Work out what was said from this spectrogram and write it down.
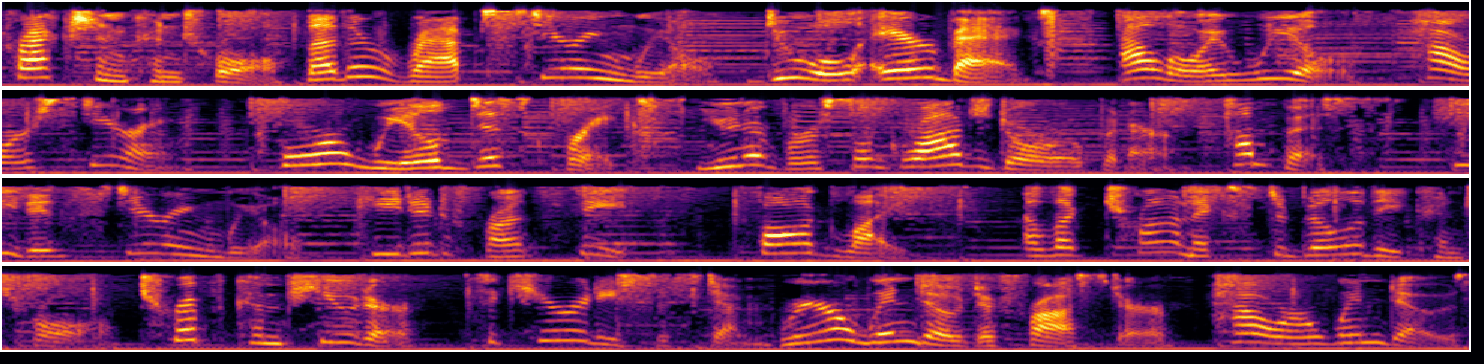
traction control, leather wrapped steering wheel, dual airbags, alloy wheels, power steering, four-wheel disc brakes, universal garage door opener, compass, heated steering wheel, heated front seats, fog lights, electronic stability control, trip computer, security system, rear window defroster, power windows,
